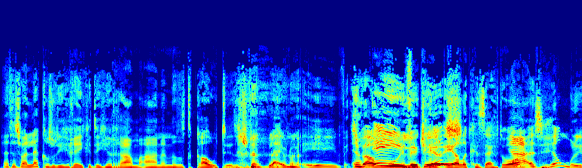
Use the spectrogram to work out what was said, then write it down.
Ja, het is wel lekker zo die regen tegen je ramen aan. En dat het koud is. Dus je blijft nog even. Het is wel moeilijk, heel eerlijk gezegd hoor. Ja, het is heel moeilijk. Ik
